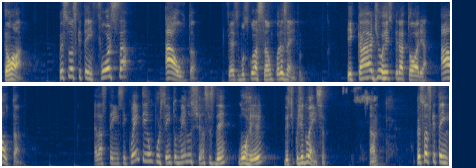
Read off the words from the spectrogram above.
Então, ó, pessoas que têm força alta, fez musculação, por exemplo, e cardiorrespiratória alta, elas têm 51% menos chances de morrer desse tipo de doença. Tá? Pessoas que têm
